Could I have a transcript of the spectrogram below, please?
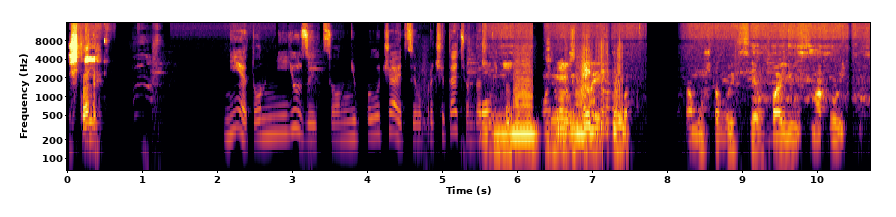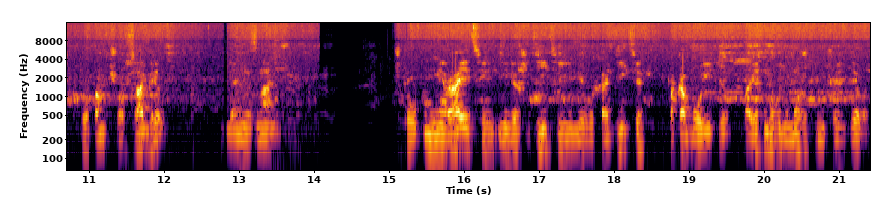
Читали? Нет, он не юзается, он не получается его прочитать, он даже Он не... не, он не там. потому что вы все в бою находитесь. Кто там что сагрил, я не знаю. Что умираете, или ждите, или выходите, пока бой идет. Поэтому вы не можете ничего сделать.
